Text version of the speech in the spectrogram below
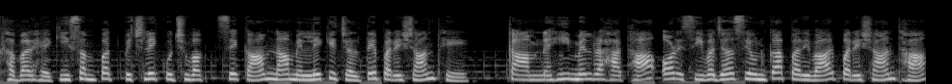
खबर है कि संपत पिछले कुछ वक्त से काम ना मिलने के चलते परेशान थे। काम नहीं मिल रहा था और इसी वजह से उनका परिवार परेशान था।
